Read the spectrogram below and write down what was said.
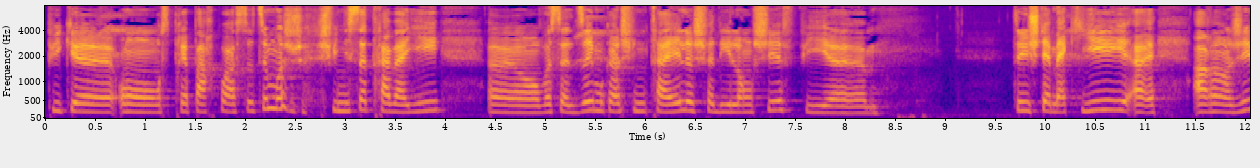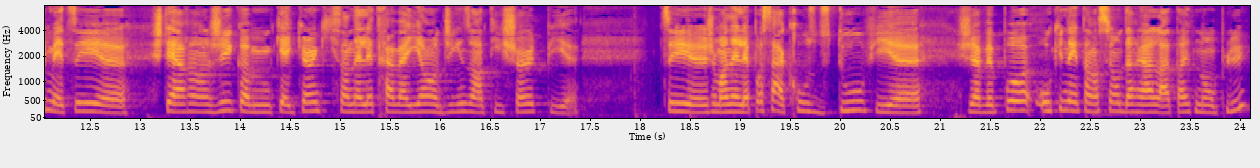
puis que on se prépare pas à ça. Tu sais, moi, je, finissais de travailler. Euh, on va se le dire, moi, quand je finis de travailler, là, je fais des longs chiffres, puis... Euh, tu sais, j'étais maquillée, arrangée, mais tu sais, j'étais arrangée comme quelqu'un qui s'en allait travailler en jeans, en t-shirt, puis tu sais, je m'en allais pas ça cruise du tout, puis j'avais pas aucune intention derrière la tête non plus.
